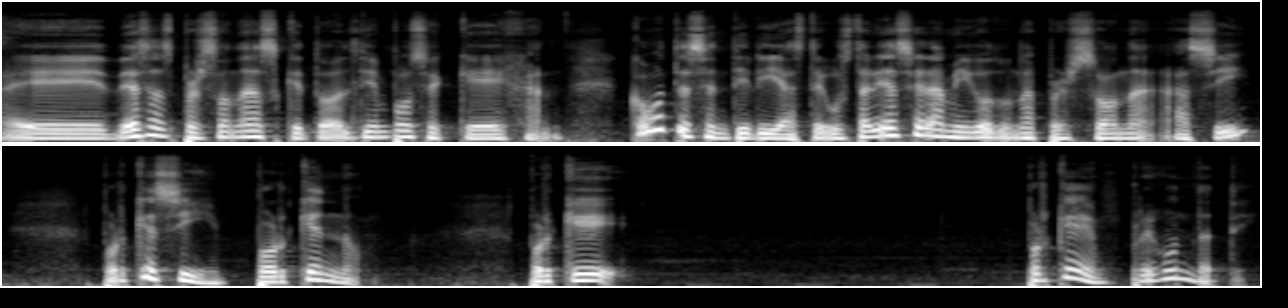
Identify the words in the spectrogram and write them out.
eh, de esas personas que todo el tiempo se quejan, ¿cómo te sentirías? ¿Te gustaría ser amigo de una persona así? ¿Por qué sí? ¿Por qué no? Porque ¿Por qué? Pregúntate.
